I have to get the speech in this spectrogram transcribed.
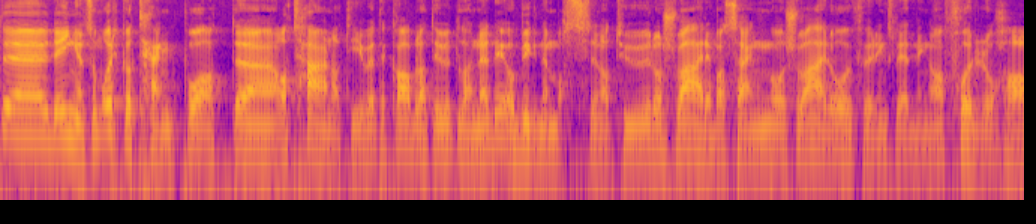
det er ingen som orker å tenke på at uh, alternativet til kabler til utlandet det er å bygge ned masse natur og svære basseng og svære overføringsledninger for å ha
